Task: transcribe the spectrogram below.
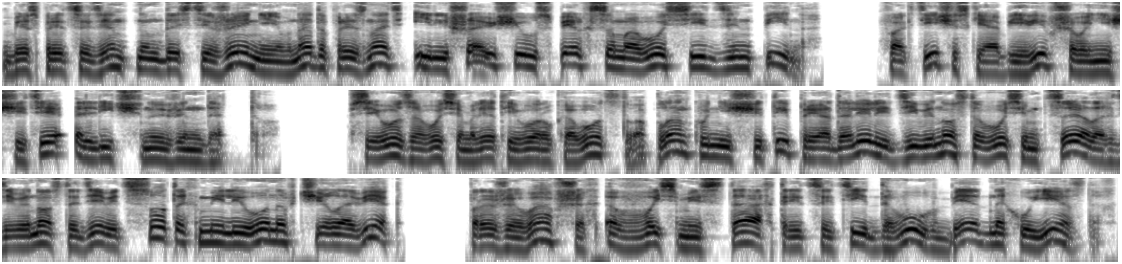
Беспрецедентным достижением надо признать и решающий успех самого Си Цзиньпина, фактически объявившего нищете личную вендетту. Всего за 8 лет его руководства планку нищеты преодолели 98,99 миллионов человек, проживавших в 832 бедных уездах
